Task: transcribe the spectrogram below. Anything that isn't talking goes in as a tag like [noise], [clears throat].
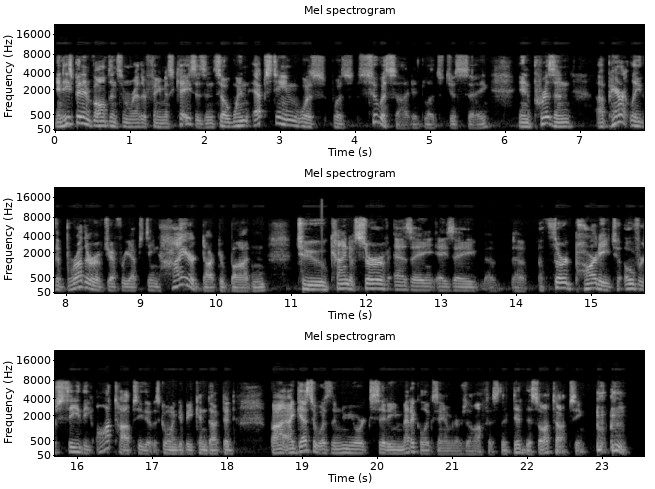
and he's been involved in some rather famous cases. And so, when Epstein was was suicided, let's just say, in prison, apparently the brother of Jeffrey Epstein hired Dr. Baden to kind of serve as a as a, a, a, third party to oversee the autopsy that was going to be conducted by I guess it was the New York City Medical Examiner's Office that did this autopsy. [clears throat]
